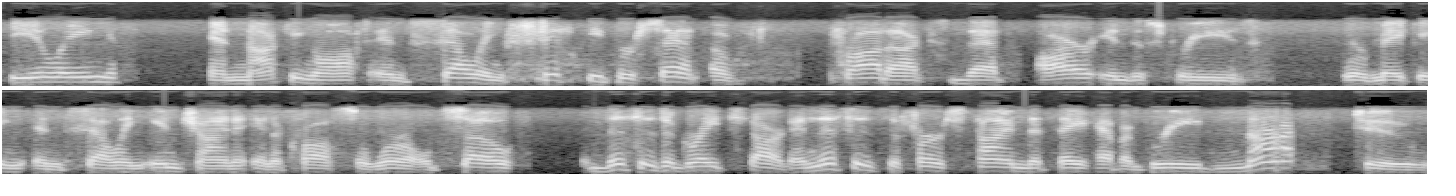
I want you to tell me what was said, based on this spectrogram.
stealing and knocking off and selling 50% of products that our industries were making and selling in China and across the world. So this is a great start. And this is the first time that they have agreed not to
